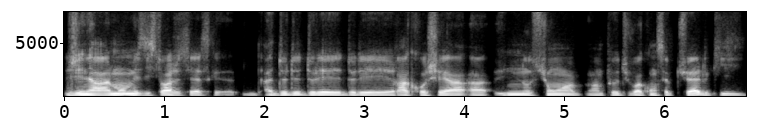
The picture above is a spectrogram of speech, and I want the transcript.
généralement, mes histoires, j'essaie de, de, les, de les raccrocher à, une notion un, peu, tu vois, conceptuelle qui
